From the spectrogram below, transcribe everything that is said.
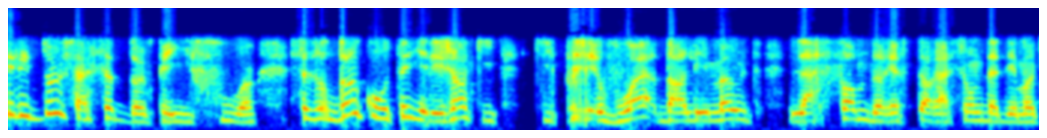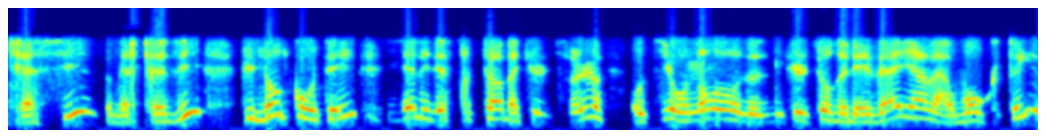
les, deux facettes d'un pays fou. Hein. C'est-à-dire, d'un côté, il y a des gens qui, qui prévoient dans l'émeute la forme de restauration de la démocratie, le mercredi, puis de l'autre côté, il y a les destructeurs de la culture, qui, au nom d'une culture de l'éveil, hein, la woketé,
